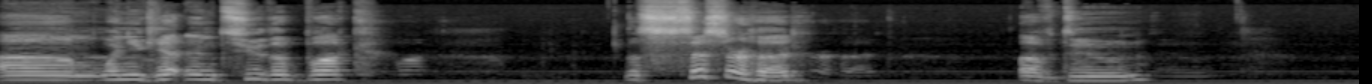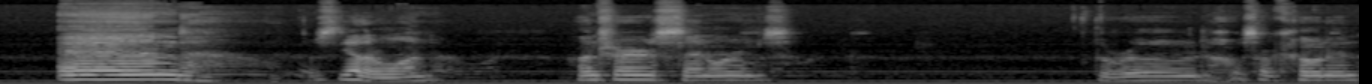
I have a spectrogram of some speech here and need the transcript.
Um, when you get into the book the sisterhood of Dune, and what's the other one? Hunters, Sandworms, The Road, House Corrino.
